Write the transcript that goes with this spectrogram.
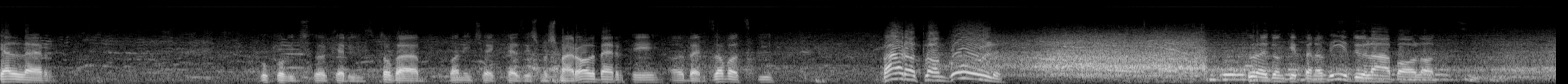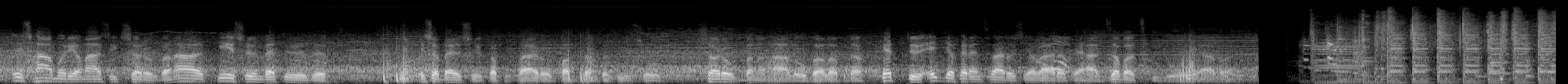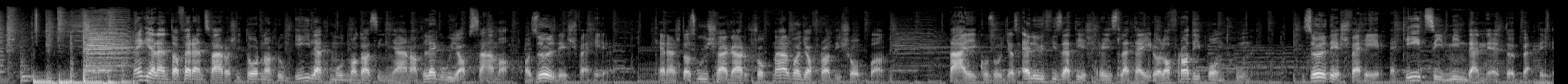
Keller, Vukovics-től került tovább, Vanicekhez, és most már Alberté, Albert Zavacki. Váratlan gól! Tulajdonképpen a védő lába alatt, és Hámori a másik sarokban állt, későn vetődött, és a belső kapufáról pattant a túlsó sarokban a hálóba a labda. Kettő egy a Ferencváros javára, tehát Zavacki góljával. Megjelent a Ferencvárosi Tornaklub életmód magazinjának legújabb száma, a Zöld és Fehér. Keresd az újságárusoknál vagy a Fradi Shopban. Tájékozódj az előfizetés részleteiről a fradi.hu-n. Zöld és fehér, e két szín mindennél többet ér.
